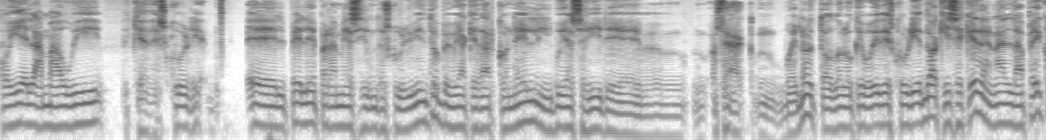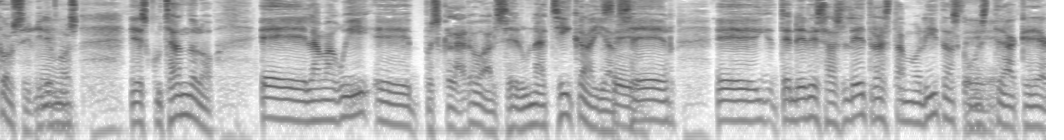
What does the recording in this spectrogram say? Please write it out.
Oye, la Maui que descubre el Pele para mí ha sido un descubrimiento, me voy a quedar con él y voy a seguir, eh, o sea, bueno, todo lo que voy descubriendo aquí se queda en Aldapeco, seguiremos mm. escuchándolo. Eh, la Magui, eh, pues claro, al ser una chica y al ser eh, tener esas letras tan bonitas como esta que,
